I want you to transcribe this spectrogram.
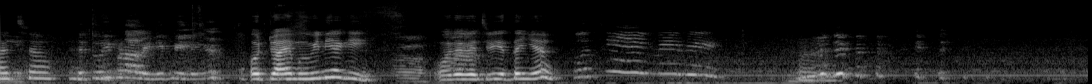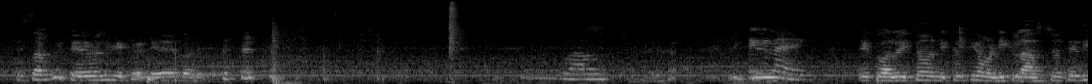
ਅੱਛਾ। ਤੇ ਤੂੰ ਹੀ ਬਣਾ ਲੈਣੀ ਫੀਲਿੰਗ ਉਹ ਟਾਈ ਮੂਵੀ ਨਹੀਂ ਹੈਗੀ? ਉਹਦੇ ਵਿੱਚ ਵੀ ਇਦਾਂ ਹੀ ਹੈ। ਇਹ ਕਾਲਜ ਤੋਂ ਨਿਕਲ ਕੇ ਆਉਂਦੀ ਕਲਾਸ ਚੋਂ ਤੇ ਦੀ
